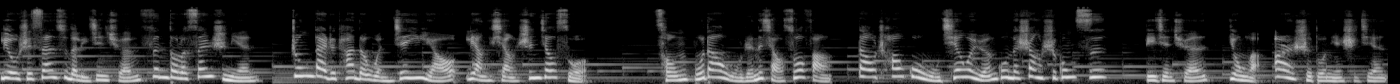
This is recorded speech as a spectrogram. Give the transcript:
六十三岁的李健全奋斗了三十年，终带着他的稳健医疗亮相深交所。从不到五人的小作坊，到超过五千位员工的上市公司。李健全用了二十多年时间。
